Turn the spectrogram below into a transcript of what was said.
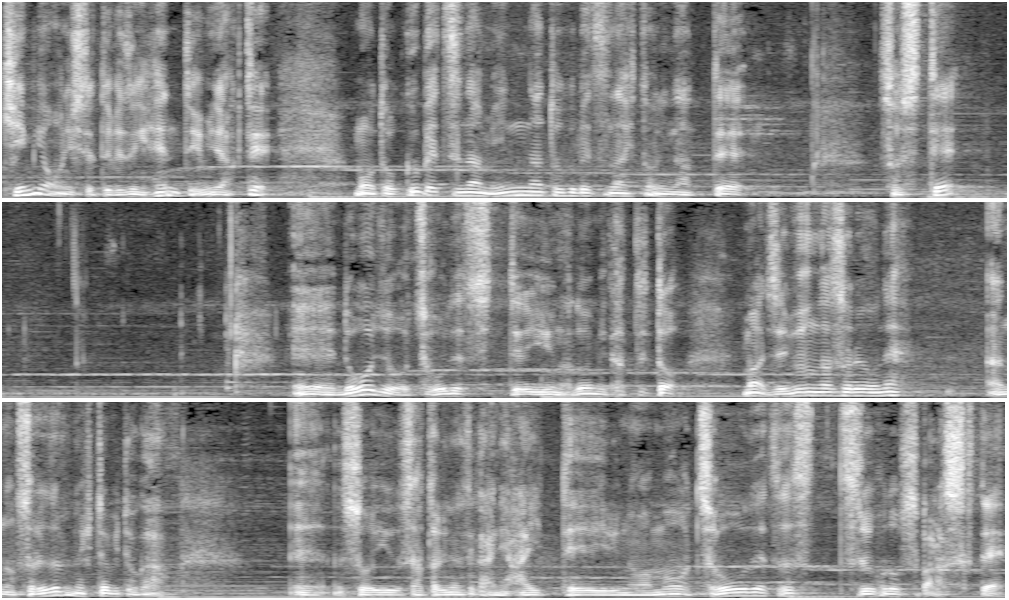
奇妙にしてて別に変っていう意味じゃなくてもう特別なみんな特別な人になってそして、えー、道場を超絶っていうのはどういう意味かっていうとまあ自分がそれをねあのそれぞれの人々が、えー、そういう悟りの世界に入っているのはもう超絶するほど素晴らしくて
